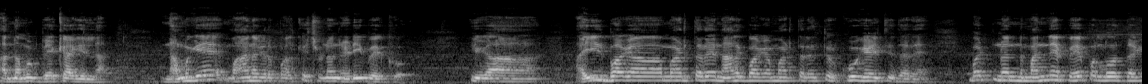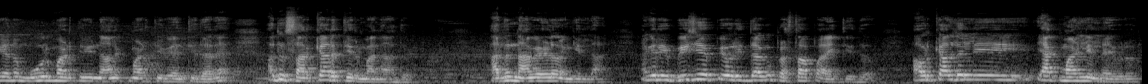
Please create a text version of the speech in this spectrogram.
ಅದು ನಮಗೆ ಬೇಕಾಗಿಲ್ಲ. ನಮಗೆ ಮಹಾನಗರ ಪಾಲಿಕೆ ಚುನಾವಣೆ ನಡೀಬೇಕು. ಈಗ ಐದು ಭಾಗ ಮಾಡ್ತಾರೆ, ನಾಲ್ಕು ಭಾಗ ಮಾಡ್ತಾರೆ ಅಂತ ಕೂಗು ಹೇಳ್ತಿದ್ದಾರೆ. ಬಟ್ ನನ್ನ ಮೊನ್ನೆ ಪೇಪರ್ ಓದಿದಾಗ ಏನೋ ಮೂರು ಮಾಡ್ತೀವಿ, ನಾಲ್ಕು ಮಾಡ್ತೀವಿ ಅಂತಿದ್ದಾರೆ. ಅದು ಸರ್ಕಾರ ತೀರ್ಮಾನ ಅದು. ಅದನ್ನು ನಾವು ಹೇಳೋ ಹಂಗಿಲ್ಲ ಹಾಗಾದ್ರೆ ಬಿ ಜೆ ಪಿಯವರು ಇದ್ದಾಗೂ ಪ್ರಸ್ತಾಪ ಇದು. ಅವ್ರ ಕಾಲದಲ್ಲಿ ಯಾಕೆ ಮಾಡಲಿಲ್ಲ ಇವರು?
